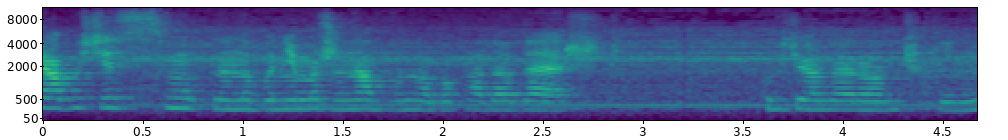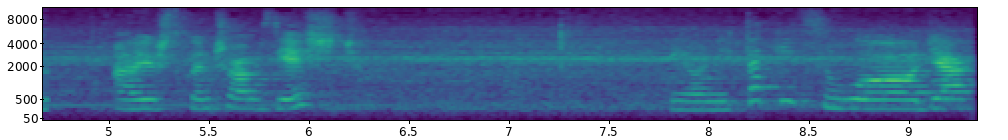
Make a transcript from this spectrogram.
Rabuś jest smutny, no bo nie może na no bo pada deszcz. Tylko wzięłam na rączki. Ale już skończyłam zjeść. I oni taki słodziak.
